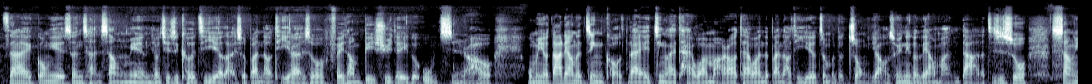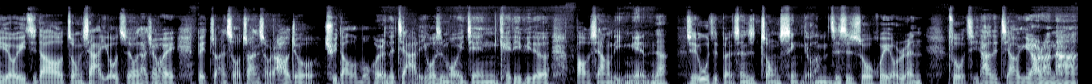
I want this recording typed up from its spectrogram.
在工业生产上面，尤其是科技业来说、半导体业来说非常必须的一个物质。然后我们有大量的进口来进来台湾嘛，然后台湾的半导体也有这么的重要，所以那个量蛮大的。只是说上游一直到中下游之后，它就会被转手转手，然后就去到了某个人的家里，或是某一间。KTV 的包厢里面，那其实物质本身是中性的，只是说会有人做其他的交易，然后让它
